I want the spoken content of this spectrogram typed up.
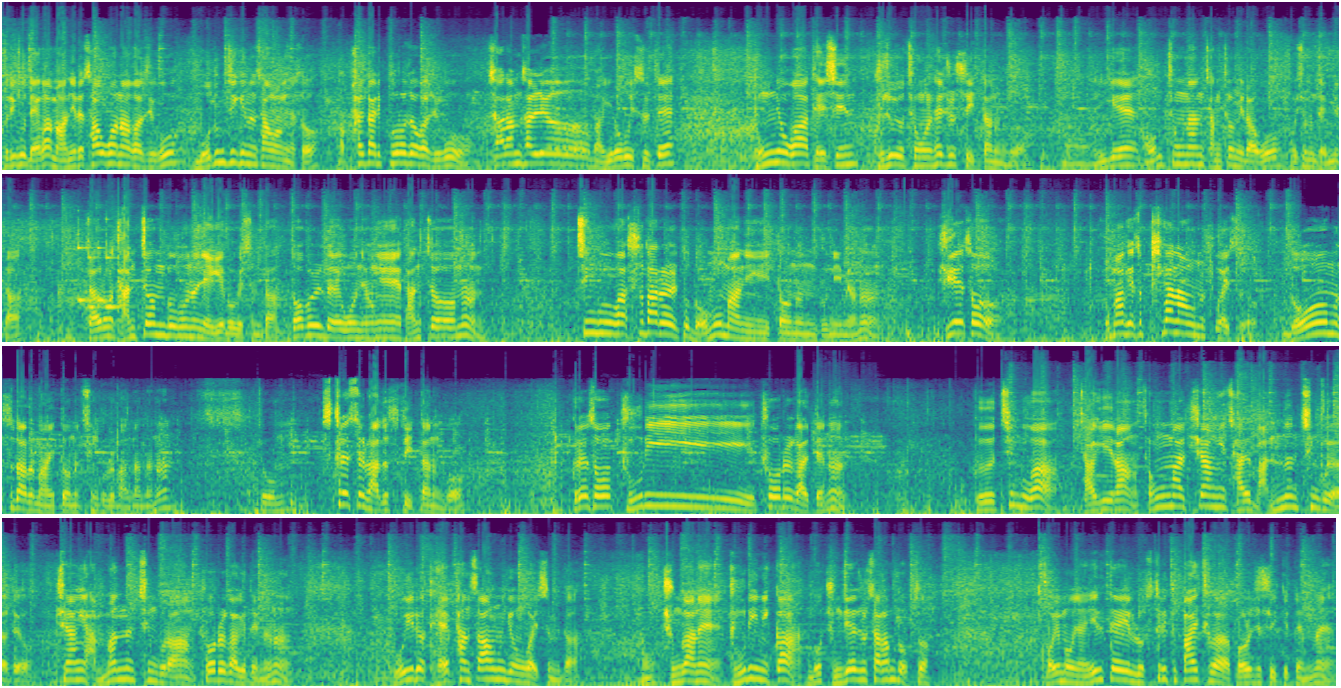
그리고 내가 만일에 사고가 나가지고 못 움직이는 상황에서 막 팔다리 부러져가지고 사람 살려 막 이러고 있을 때 동료가 대신 구조 요청을 해줄 수 있다는 거. 어, 이게 엄청난 장점이라고 보시면 됩니다. 자, 그러면 단점 부분을 얘기해 보겠습니다. 더블 드래곤 형의 단점은 친구가 수다를 또 너무 많이 떠는 분이면은 귀에서 고막에서 피가 나오는 수가 있어요. 너무 수다를 많이 떠는 친구를 만나면은 좀 스트레스를 받을 수도 있다는 거. 그래서 둘이 투어를 갈 때는 그 친구가 자기랑 정말 취향이 잘 맞는 친구여야 돼요. 취향이 안 맞는 친구랑 투어를 가게 되면은 오히려 대판 싸우는 경우가 있습니다. 어? 중간에 둘이니까 뭐 중재해 줄 사람도 없어. 거의 뭐 그냥 1대1로 스트리트 파이트가 벌어질 수 있기 때문에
